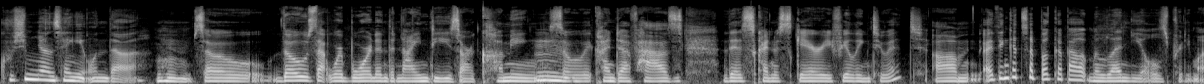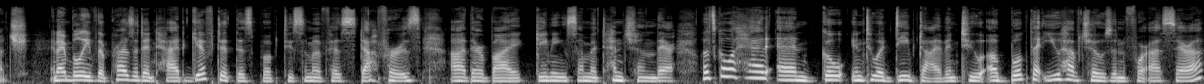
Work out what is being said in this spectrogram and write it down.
90년생이 온다. Mhm. So those that were born in the 90s are coming. So it kind of has this kind of scary feeling to it. Um, I think it's a book about millennials, pretty much. And I believe the president had gifted this book to some of his staffers, uh, thereby gaining some attention there. Let's go ahead and go into a deep dive into a book that you have chosen for us, Sarah.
